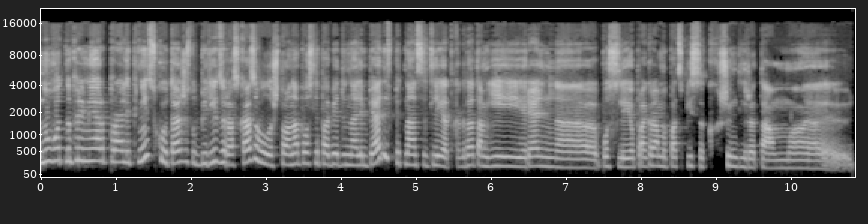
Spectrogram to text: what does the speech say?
Ну вот, например, про Лепницкую та же Тутберидзе рассказывала, что она после победы на Олимпиаде в 15 лет, когда там ей реально после ее программы под список Шиндлера там э,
